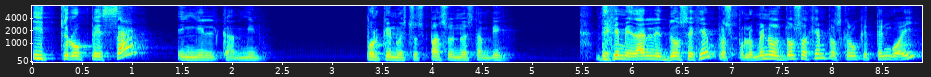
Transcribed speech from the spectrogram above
y tropezar en el camino, porque nuestros pasos no están bien. Déjeme darle dos ejemplos, por lo menos dos ejemplos creo que tengo ahí.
